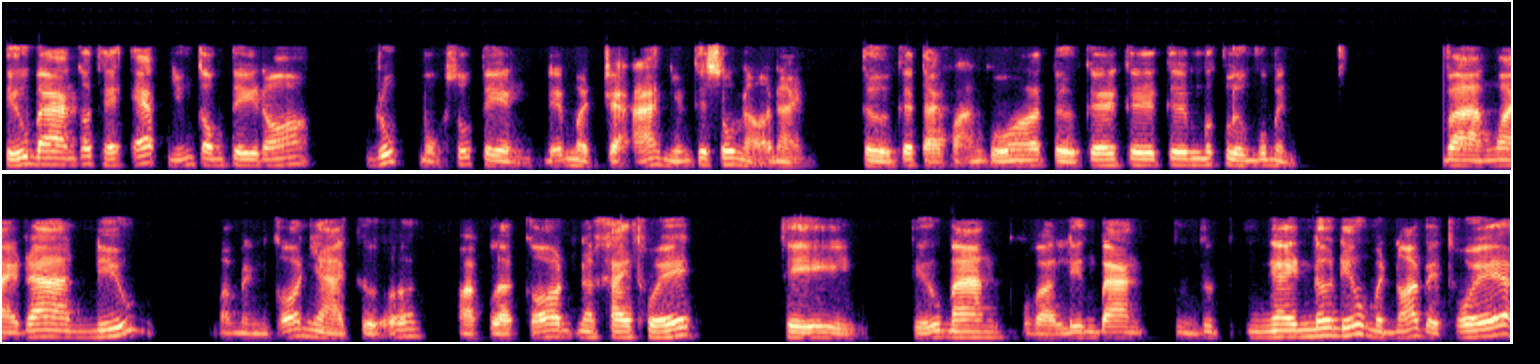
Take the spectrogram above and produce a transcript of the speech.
tiểu bang có thể ép những công ty đó rút một số tiền để mà trả những cái số nợ này từ cái tài khoản của từ cái cái cái mức lương của mình. Và ngoài ra nếu mà mình có nhà cửa hoặc là có khai thuế thì tiểu bang và liên bang ngay nếu nếu mình nói về thuế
